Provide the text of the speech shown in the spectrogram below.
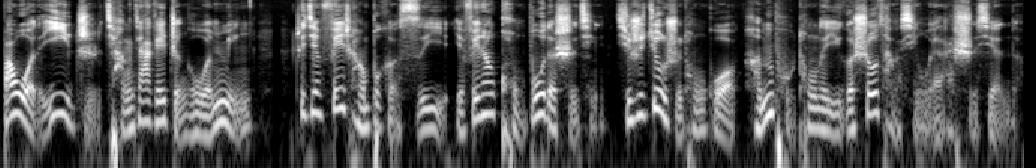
把我的意志强加给整个文明。这件非常不可思议也非常恐怖的事情，其实就是通过很普通的一个收藏行为来实现的。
